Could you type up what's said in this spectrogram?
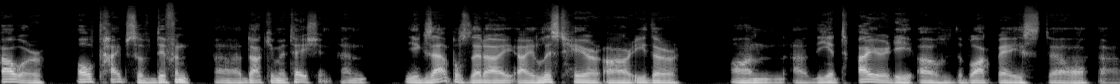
power all types of different uh, documentation. And the examples that I, I list here are either on uh, the entirety of the block based uh, uh,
